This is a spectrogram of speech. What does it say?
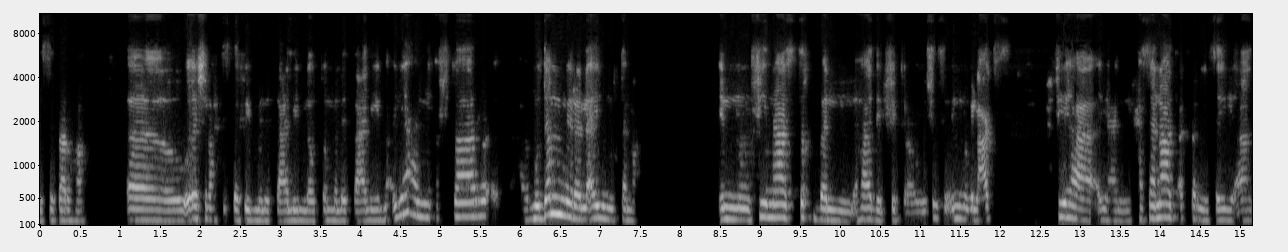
لسترها آه، وإيش راح تستفيد من التعليم لو كمل التعليم يعني أفكار مدمرة لأي مجتمع. إنه في ناس تقبل هذه الفكرة ويشوفوا إنه بالعكس فيها يعني حسنات أكثر من سيئات.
